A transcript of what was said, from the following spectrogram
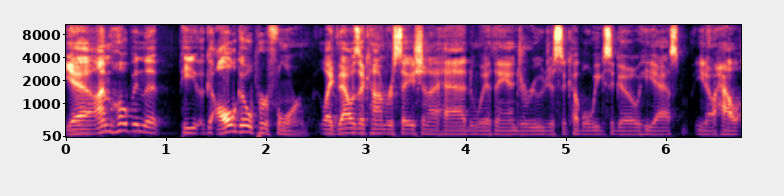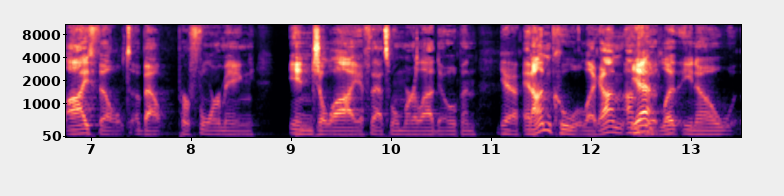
Yeah, I'm hoping that people, I'll go perform. Like that was a conversation I had with Andrew just a couple weeks ago. He asked, you know, how I felt about performing in July if that's when we're allowed to open. Yeah. and I'm cool. Like I'm, I'm Yeah. good. Let you know,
